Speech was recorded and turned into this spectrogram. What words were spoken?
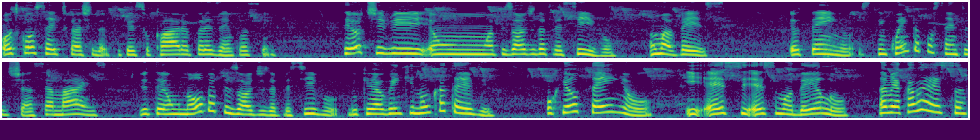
Outro conceito que eu acho que fica isso claro é, por exemplo, assim, se eu tive um episódio depressivo uma vez, eu tenho 50% de chance a mais de ter um novo episódio depressivo do que alguém que nunca teve. Porque eu tenho e esse, esse modelo na minha cabeça,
